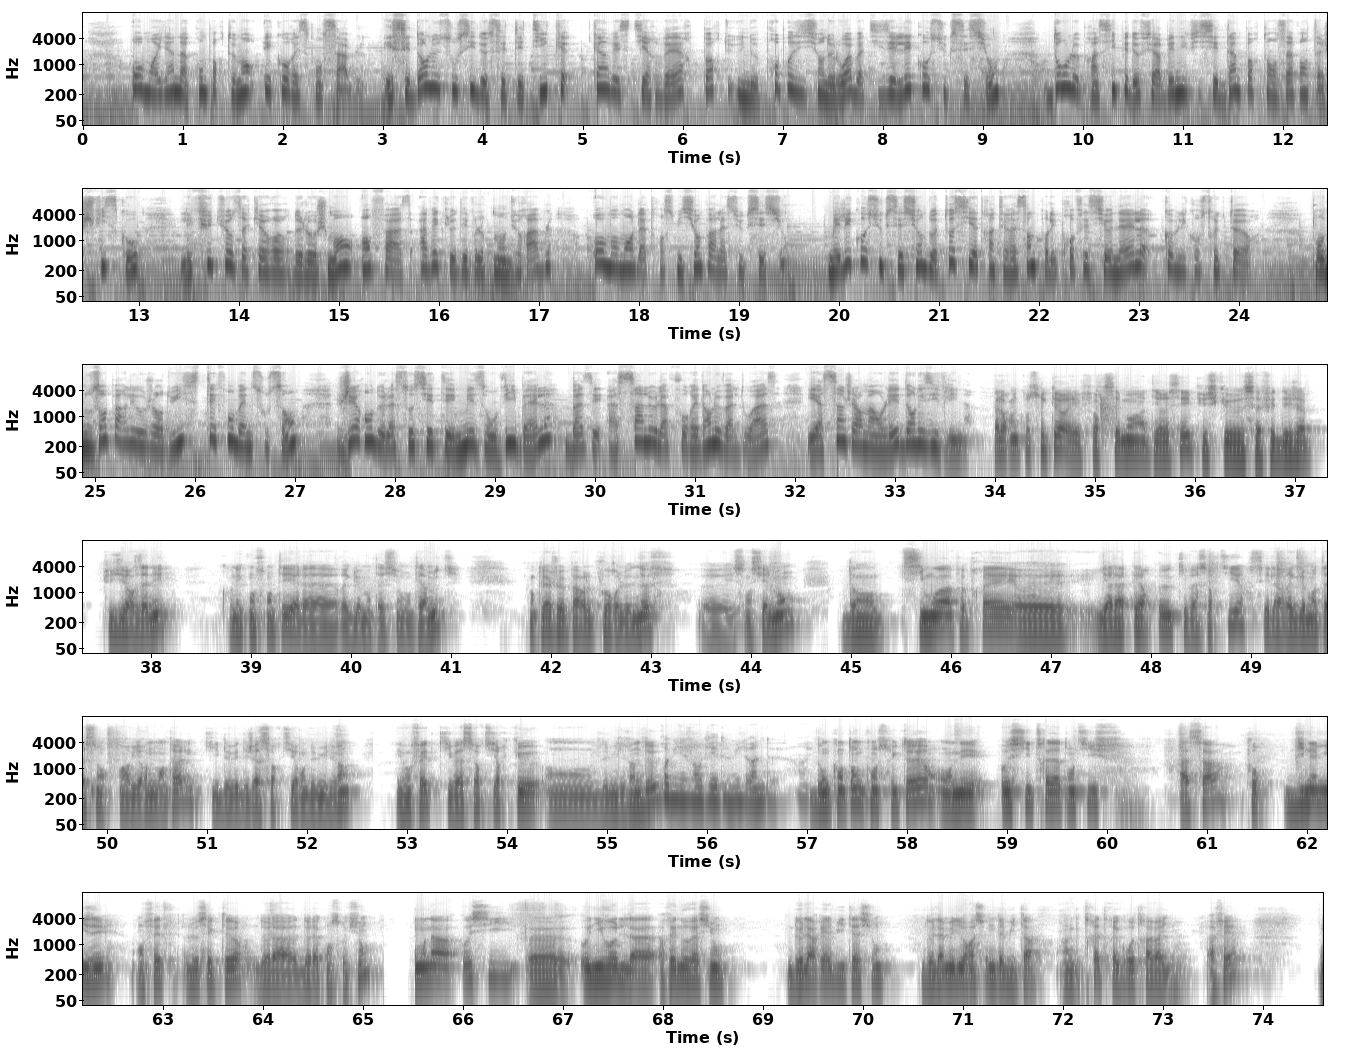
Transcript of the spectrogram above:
au moyen d'un comportement éco-responsable. Et c'est dans le souci de cette éthique qu'Investir Vert porte une proposition de loi baptisée l'éco-succession, dont le principe est de faire bénéficier d'importants avantages fiscaux les futurs acquéreurs de logements en phase avec le développement durable au moment de la transmission par la succession. Mais l'éco-succession doit aussi être intéressante pour les professionnels comme les constructeurs. Pour nous en parler aujourd'hui, Stéphane Bensoussan, gérant de la société Maison Vibel, basée à Saint-Leu-la-Forêt dans le Val d'Oise et à Saint-Germain-en-Laye dans les Yvelines. Alors un constructeur est forcément intéressé puisque ça fait déjà plusieurs années qu'on est confronté à la réglementation thermique. Donc là je parle pour le neuf euh, essentiellement. Dans six mois à peu près, euh, il y a la RE qui va sortir, c'est la réglementation environnementale qui devait déjà sortir en 2020 et en fait qui va sortir que en 2022. 1er janvier 2022. Donc en tant que constructeur, on est aussi très attentif à ça pour dynamiser en fait le secteur de la de la construction. On a aussi euh, au niveau de la rénovation, de la réhabilitation, de l'amélioration de l'habitat, un très très gros travail à faire.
